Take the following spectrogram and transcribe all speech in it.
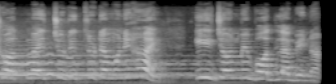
সৎ মায়ের চরিত্রটা মনে হয় এই জন্মে বদলাবে না।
